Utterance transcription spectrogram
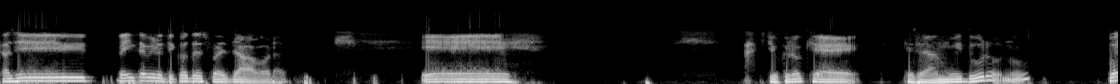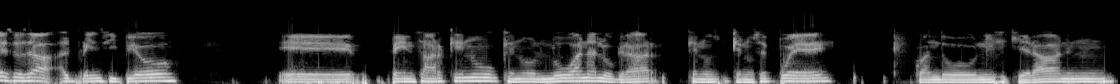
Casi 20 minuticos después, ya ahora. Eh, yo creo que, que se dan muy duro, ¿no? Pues, o sea, al principio eh, pensar que no, que no lo van a lograr, que no, que no se puede, cuando ni siquiera han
